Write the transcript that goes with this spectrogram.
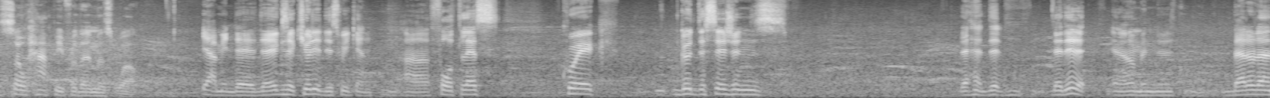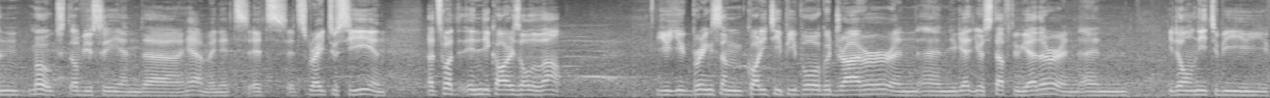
so happy for them as well. Yeah, I mean, they, they executed this weekend. Uh, faultless, quick, good decisions. They, they, they did it. You know, I mean, better than most, obviously. And uh, yeah, I mean, it's it's it's great to see, and that's what IndyCar is all about. You, you bring some quality people, a good driver, and, and you get your stuff together, and, and you don't need to be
